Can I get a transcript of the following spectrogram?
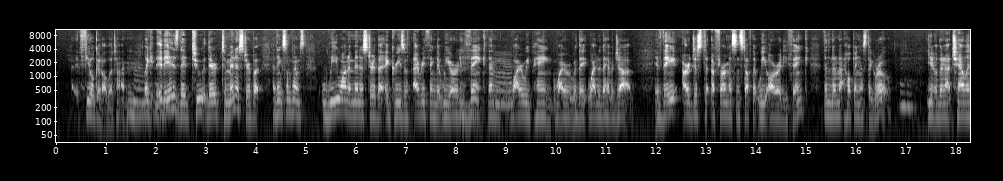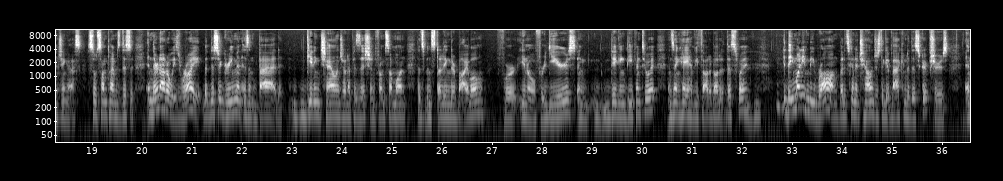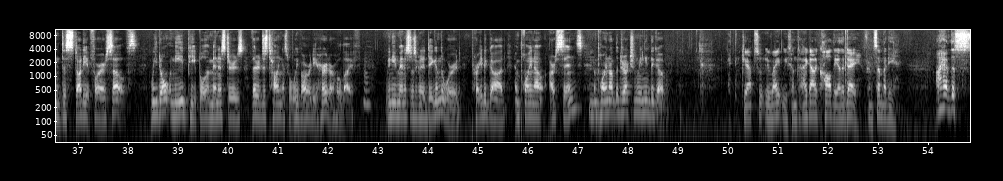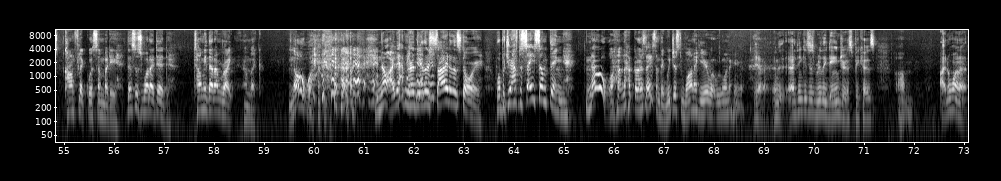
feel good all the time. Mm-hmm. Like it mm-hmm. is they to they're to minister, but I think sometimes we want a minister that agrees with everything that we already mm-hmm. think. Then why are we paying? Why would they? Why do they have a job? If they are just to affirm us in stuff that we already think, then they're not helping us to grow. You know, they're not challenging us. So sometimes this, and they're not always right, but disagreement isn't bad. Getting challenged on a position from someone that's been studying their Bible for you know for years and digging deep into it and saying, hey, have you thought about it this way? Mm-hmm. Mm-hmm. They might even be wrong, but it's going to challenge us to get back into the scriptures and to study it for ourselves. We don't need people and ministers that are just telling us what we've already heard our whole life. Hmm. We need ministers who are going to dig in the Word, pray to God, and point out our sins and point out the direction we need to go. I think you're absolutely right. We sometimes I got a call the other day from somebody. I have this conflict with somebody. This is what I did. Tell me that I'm right. I'm like, No. no, I haven't heard the other side of the story. Well, but you have to say something. No, I'm not going to say something. We just want to hear what we want to hear. Yeah, and I think it's just really dangerous because um, I don't want to.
